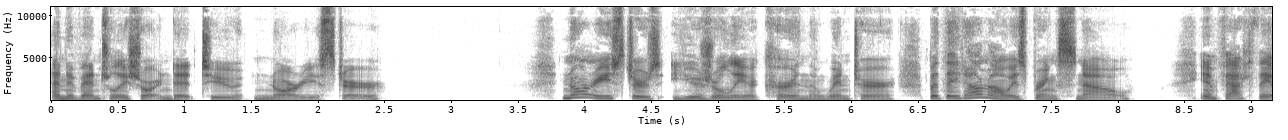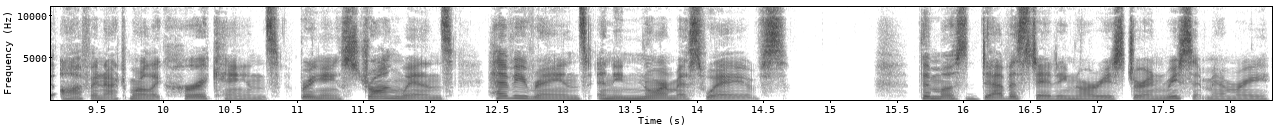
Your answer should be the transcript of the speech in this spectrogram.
and eventually shortened it to nor'easter. Nor'easters usually occur in the winter, but they don't always bring snow. In fact, they often act more like hurricanes, bringing strong winds, heavy rains, and enormous waves. The most devastating nor'easter in recent memory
